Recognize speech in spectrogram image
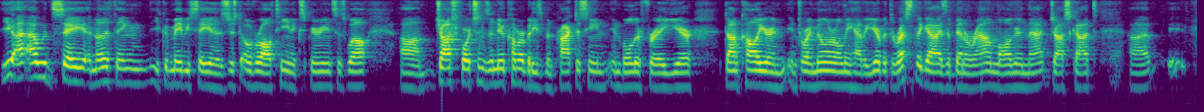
Yeah, I, I would say another thing you could maybe say is just overall team experience as well. Um, Josh Fortune's a newcomer, but he's been practicing in Boulder for a year. Dom Collier and, and Miller only have a year, but the rest of the guys have been around longer than that. Josh Scott uh,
